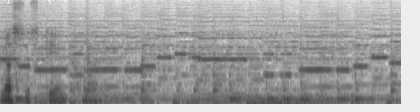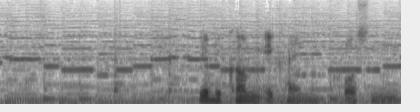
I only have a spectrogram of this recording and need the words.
Lass uns gehen, Paul. Wir bekommen eh keinen großen,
